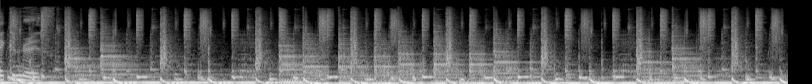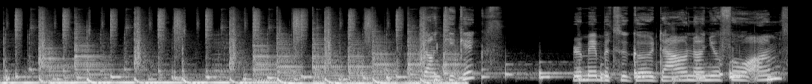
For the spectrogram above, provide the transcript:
Second rest. Donkey kicks. Remember to go down on your forearms.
